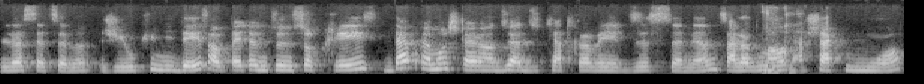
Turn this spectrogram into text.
Là, cette semaine, j'ai aucune idée. Ça va peut-être être une, une surprise. D'après moi, je serais rendue à du 90 semaines. Ça l'augmente D'accord. à chaque mois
